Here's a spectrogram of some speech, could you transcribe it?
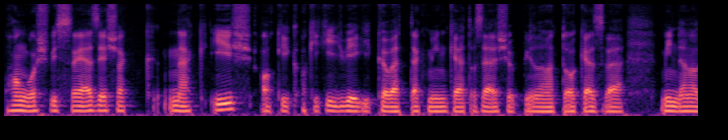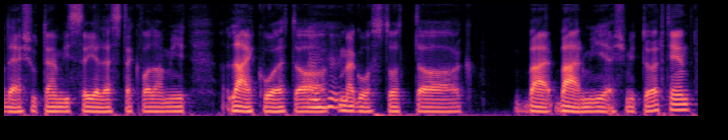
hangos visszajelzéseknek is, akik, akik így végigkövettek minket az első pillanattól kezdve, minden adás után visszajeleztek valamit, lájkoltak, uh-huh. megosztottak, bár, bármi ilyesmi történt,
